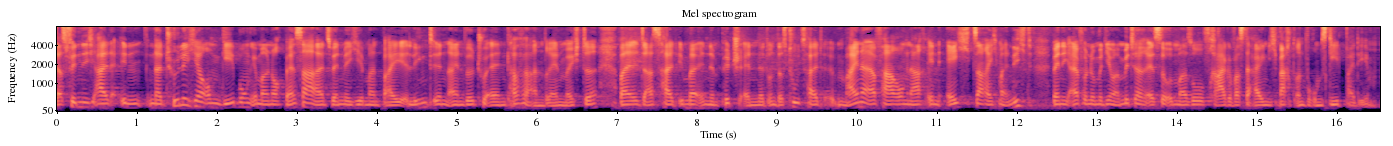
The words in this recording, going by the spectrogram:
das finde ich halt in natürlicher Umgebung immer noch besser, als wenn mir jemand bei LinkedIn einen virtuellen Kaffee andrehen möchte, weil das halt immer in einem Pitch endet. Und das tut es halt meiner Erfahrung nach in echt, sage ich mal, nicht, wenn ich einfach nur mit jemandem Mittag esse und mal so frage, was der eigentlich macht und worum es geht bei dem.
